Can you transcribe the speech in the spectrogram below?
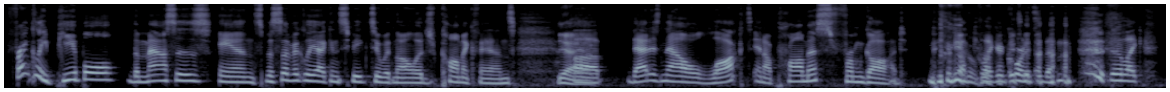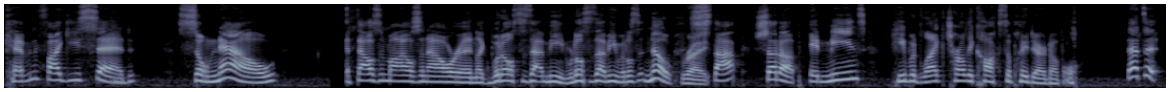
frankly, people, the masses, and specifically, I can speak to with knowledge, comic fans. Yeah, Uh, that is now locked in a promise from God. like according to them, they're like Kevin Feige said. So now, a thousand miles an hour, and like, what else does that mean? What else does that mean? What else? No, Right. Stop. Shut up. It means he would like Charlie Cox to play Daredevil. That's it.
